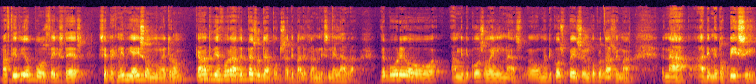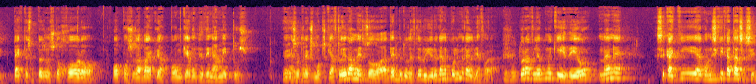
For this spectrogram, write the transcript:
Αυτοί οι δύο ποδοσφαιριστές σε παιχνίδια ίσων μέτρων κάναν τη διαφορά. Δεν παίζονται από τους αντίπαλε να μείνει στην Ελλάδα. Δεν μπορεί ο αμυντικός ο Έλληνας, ο αμυντικός που παίζει στο ελληνικό πρωτάθλημα να αντιμετωπίσει παίκτες που παίζουν στο χώρο όπως ο Ζαμπά και ο Ακπόμ και έχουν τη δύναμή τους ε, στο τρέξιμο τους. Και αυτό είδαμε στο αντέρμπι του δευτέρου γύρου, έκανε πολύ μεγάλη διαφορά. Τώρα βλέπουμε και οι δύο να είναι σε κακή αγωνιστική κατάσταση.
